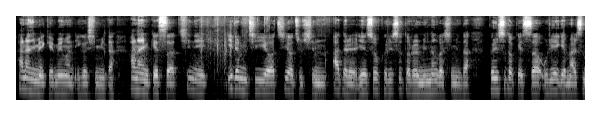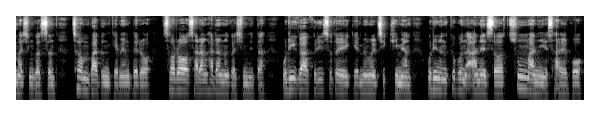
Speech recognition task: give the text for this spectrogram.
하나님의 계명은 이것입니다. 하나님께서 친히 이름 지어 지어 주신 아들 예수 그리스도를 믿는 것입니다. 그리스도께서 우리에게 말씀하신 것은 처음 받은 계명대로 서로 사랑하라는 것입니다. 우리가 그리스도의 계명을 지키면 우리는 그분 안에서 충만히 살고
